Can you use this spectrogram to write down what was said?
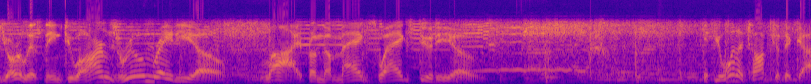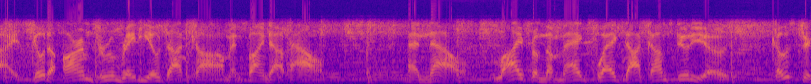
You're listening to Arms Room Radio, live from the Mag Swag Studios. If you want to talk to the guys, go to armsroomradio.com and find out how. And now, live from the magswag.com studios, coast to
